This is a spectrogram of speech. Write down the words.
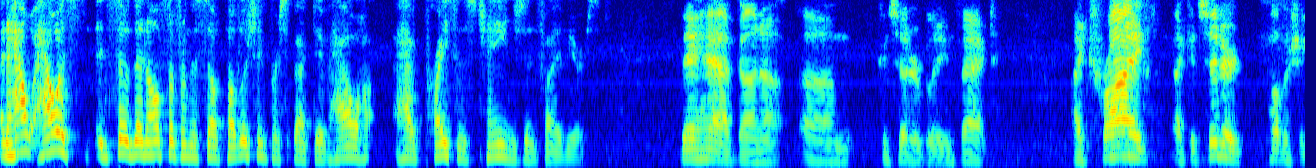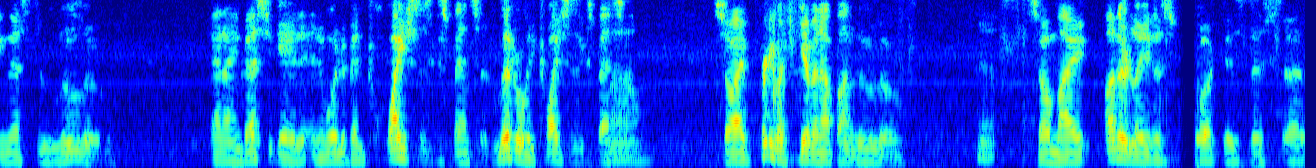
And how how is and so then also from the self publishing perspective, how have prices changed in five years? They have gone up um, considerably. In fact, I tried. I considered publishing this through Lulu, and I investigated, and it would have been twice as expensive, literally twice as expensive. Wow. So I've pretty much given up on Lulu. Yeah. So my other latest book is this uh,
